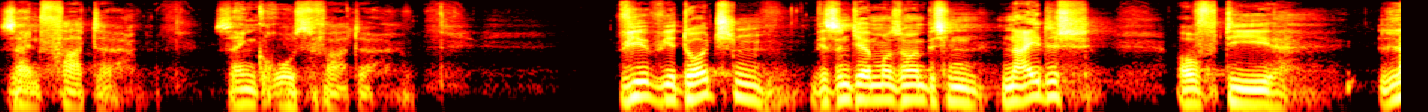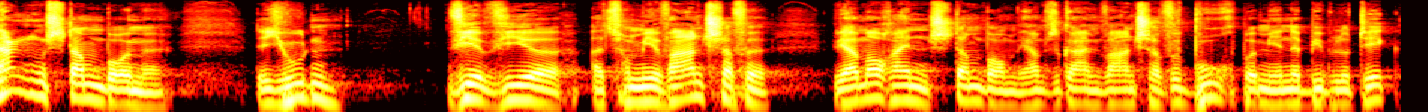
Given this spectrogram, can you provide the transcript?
sein Vater, sein Großvater. Wir, wir Deutschen, wir sind ja immer so ein bisschen neidisch auf die langen Stammbäume der Juden. Wir, wir als Familie Warnschaffe, wir haben auch einen Stammbaum, wir haben sogar ein Warnschaffe-Buch bei mir in der Bibliothek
